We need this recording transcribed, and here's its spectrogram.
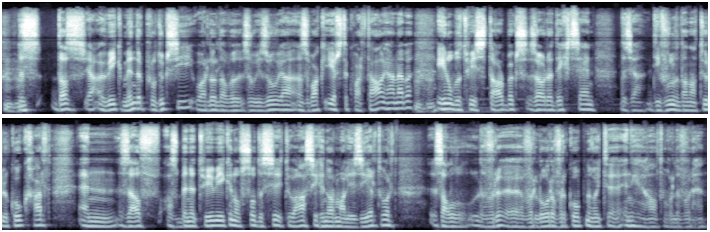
Mhm. Dus dat is ja, een week minder productie, waardoor dat we sowieso ja, een zwak eerste kwartaal gaan hebben. Eén op de twee Starbucks zouden dicht zijn. Dus ja, die voelen dat natuurlijk ook hard. En zelf als binnen twee weken of zo de situatie genormaliseerd wordt, zal de eh, verloren verkoop nooit uh, ingehaald worden voor hen.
